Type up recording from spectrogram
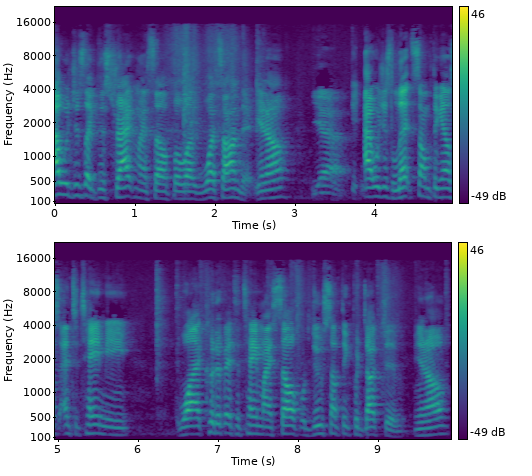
I would just like distract myself, but like what's on there, you know? Yeah. I would just let something else entertain me while I could have entertained myself or do something productive, you know?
